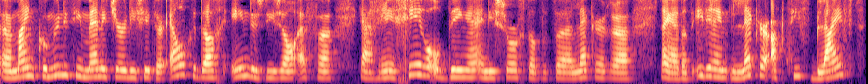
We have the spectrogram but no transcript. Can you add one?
Uh, mijn community manager die zit er elke dag in. Dus die zal even ja, reageren op dingen. En die zorgt dat het lekker, nou ja, dat iedereen lekker actief blijft.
